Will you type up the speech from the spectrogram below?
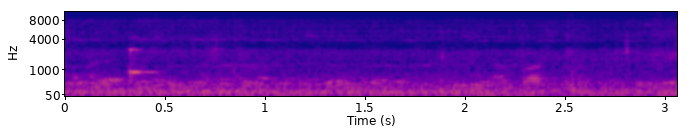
అలాగే కొనసాగించుకోవడానికి ఈ అవకాశం ఉంటుంది.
